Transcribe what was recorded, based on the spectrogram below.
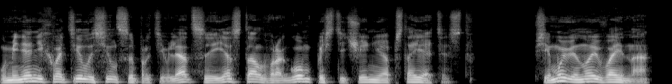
У меня не хватило сил сопротивляться, и я стал врагом по стечению обстоятельств. Всему виной война.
